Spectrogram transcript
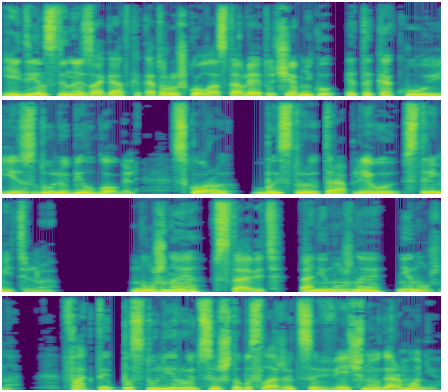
Единственная загадка, которую школа оставляет учебнику, это какую езду любил Гоголь. Скорую, быструю, торопливую, стремительную. Нужное — вставить, а ненужное — не нужно. Факты постулируются, чтобы сложиться в вечную гармонию.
